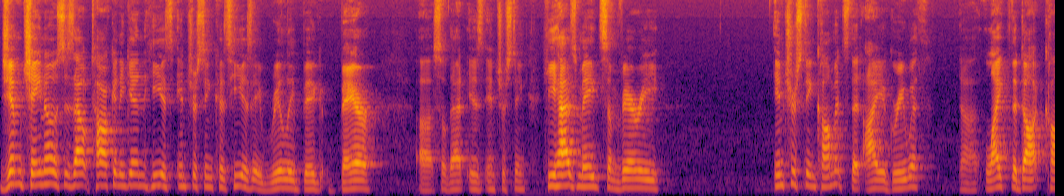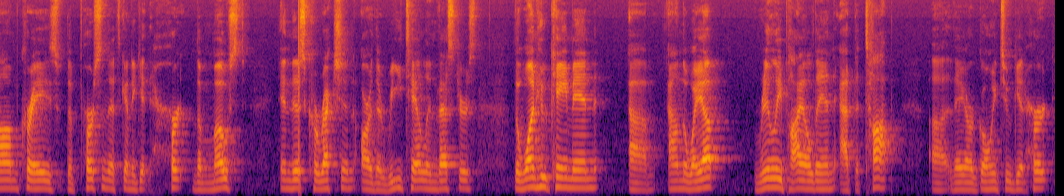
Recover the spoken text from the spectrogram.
Jim Chanos is out talking again. He is interesting because he is a really big bear. Uh, so that is interesting. He has made some very interesting comments that I agree with. Uh, like the dot com craze, the person that's going to get hurt the most in this correction are the retail investors. The one who came in um, on the way up, really piled in at the top. Uh, they are going to get hurt.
